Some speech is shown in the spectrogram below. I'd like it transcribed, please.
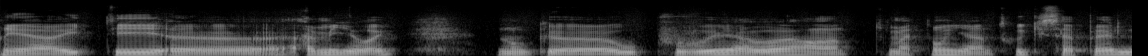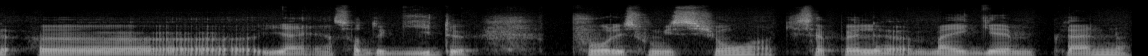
a été améliorée. Donc, vous pouvez avoir maintenant, il y a un truc qui s'appelle, il y a une sorte de guide pour les soumissions qui s'appelle My Game Plan.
